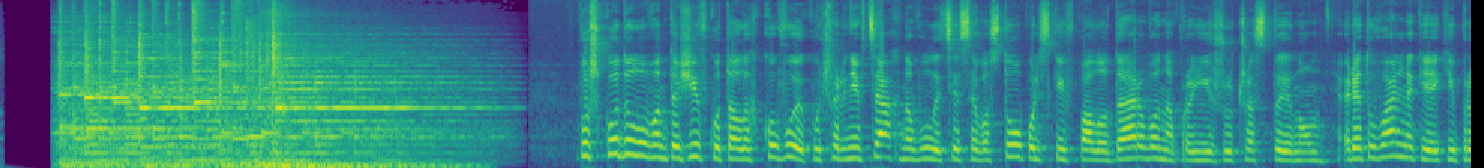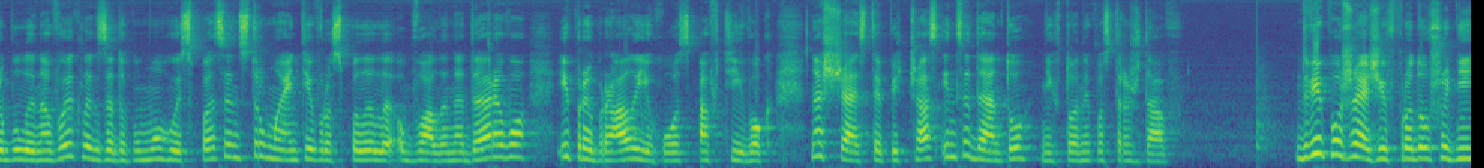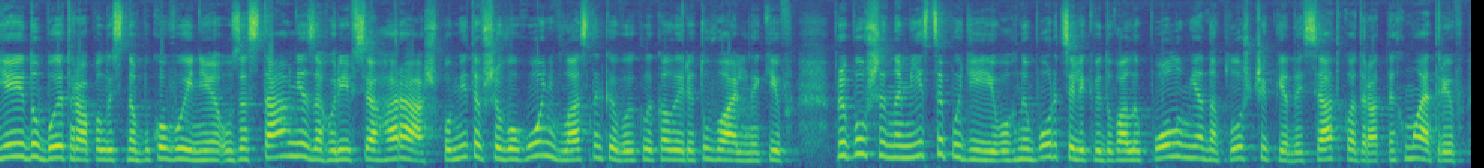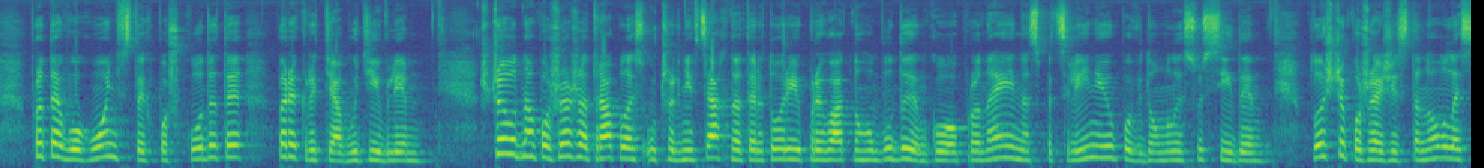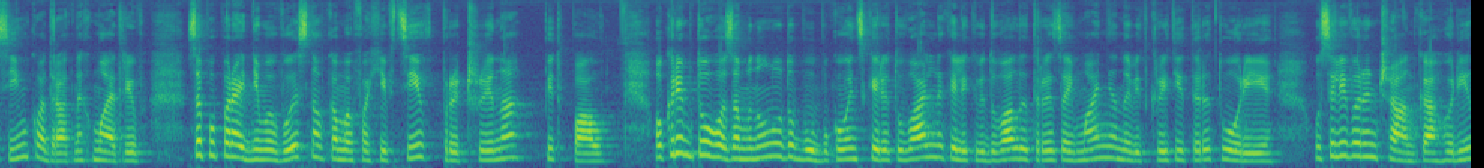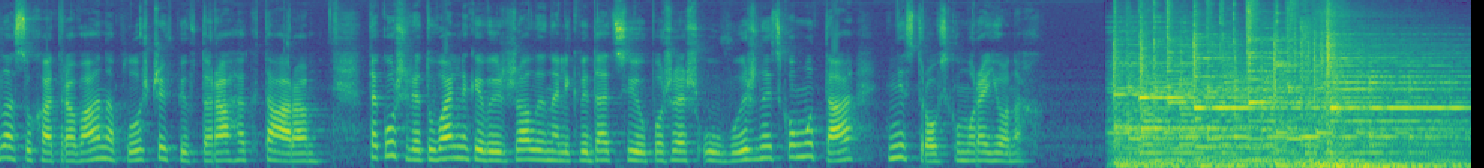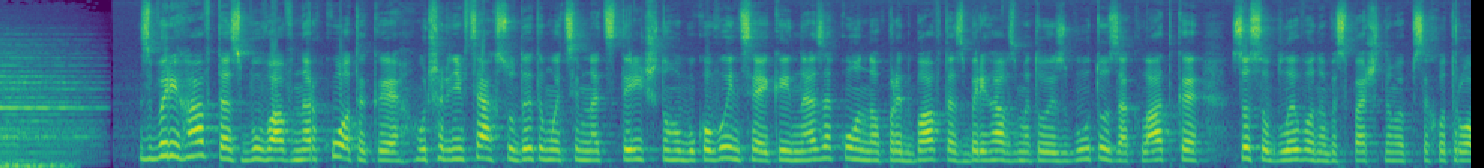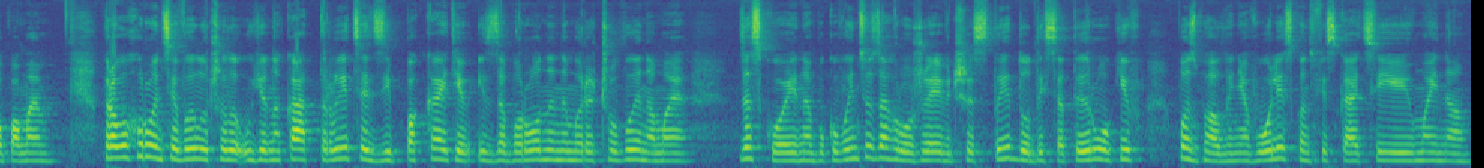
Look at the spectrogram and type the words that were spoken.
Пошкодило вантажівку та легковик. У Чернівцях на вулиці Севастопольській впало дерево на проїжджу частину. Рятувальники, які прибули на виклик, за допомогою спецінструментів розпилили обвалене дерево і прибрали його з автівок. На щастя, під час інциденту ніхто не постраждав. Дві пожежі впродовж однієї доби трапились на Буковині. У заставні загорівся гараж. Помітивши вогонь, власники викликали рятувальників. Прибувши на місце події, вогнеборці ліквідували полум'я на площі 50 квадратних метрів. Проте вогонь встиг пошкодити перекриття будівлі. Ще одна пожежа трапилась у Чернівцях на території приватного будинку. Про неї на спецлінію повідомили сусіди. Площа пожежі становила 7 квадратних метрів. За попередніми висновками фахівців, причина підпал. Окрім того, за минулу добу буковинські рятувальники ліквідували три займання на відкритій території. У селі Веренчанка горіла суха трава на площі в півтора гектара. Також рятувальники виїжджали на ліквідацію пожеж у Вижницькому та Дністровському районах. Зберігав та збував наркотики. У Чернівцях судитимуть 17-річного буковинця, який незаконно придбав та зберігав з метою збуту закладки з особливо небезпечними психотропами. Правоохоронці вилучили у юнака 30 зіп-пакетів із забороненими речовинами. За скоєне буковинцю загрожує від 6 до 10 років позбавлення волі з конфіскацією майна.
